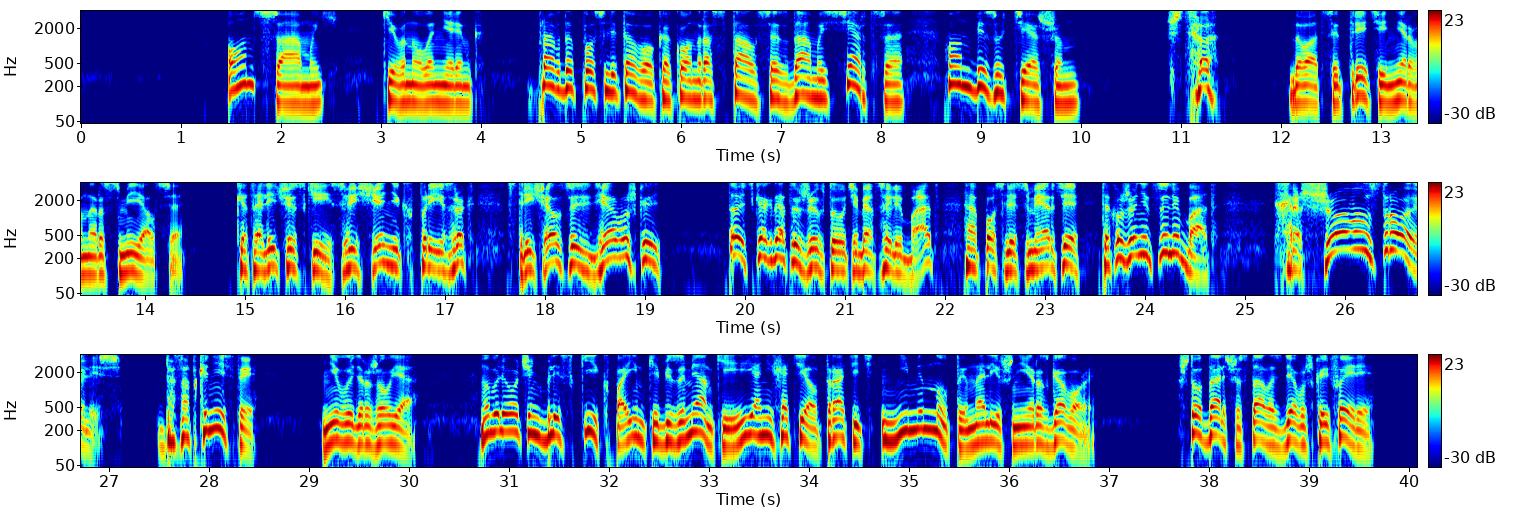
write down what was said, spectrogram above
«Он самый», — кивнула Неринг. «Правда, после того, как он расстался с дамой сердца, он безутешен». «Что?» — двадцать третий нервно рассмеялся. «Католический священник-призрак встречался с девушкой? То есть, когда ты жив, то у тебя целебат, а после смерти так уже не целебат. Хорошо вы устроились!» «Да заткнись ты!» — не выдержал я. Мы были очень близки к поимке безымянки, и я не хотел тратить ни минуты на лишние разговоры. Что дальше стало с девушкой Ферри?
